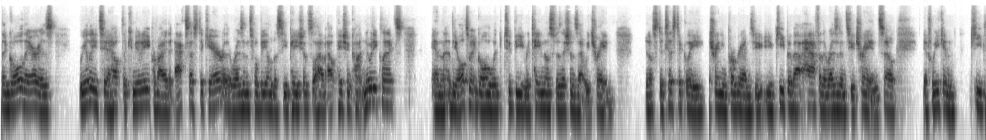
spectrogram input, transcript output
The goal there is really to help the community provide access to care. The residents will be able to see patients, they'll have outpatient continuity clinics. And the ultimate goal would to be retain those physicians that we train you know, statistically, training programs, you, you keep about half of the residents you train. So if we can keep,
